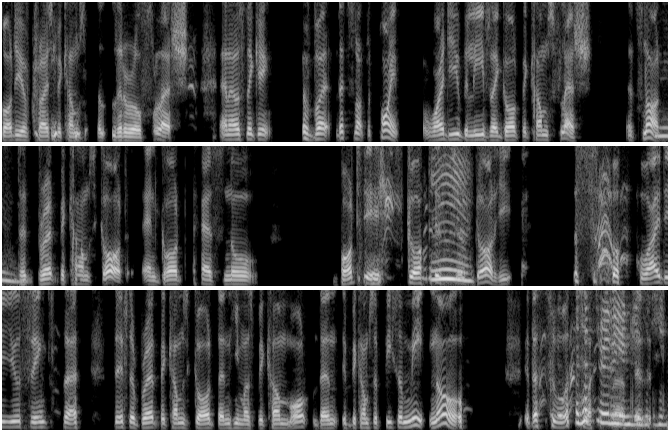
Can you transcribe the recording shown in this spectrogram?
body of Christ becomes literal flesh?" And I was thinking, but that's not the point. Why do you believe that God becomes flesh? It's not mm. that bread becomes God, and God has no body. God mm. is just God. He. So why do you think that if the bread becomes God, then he must become more? Then it becomes a piece of meat? No it doesn't work. That's like really that, interesting.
